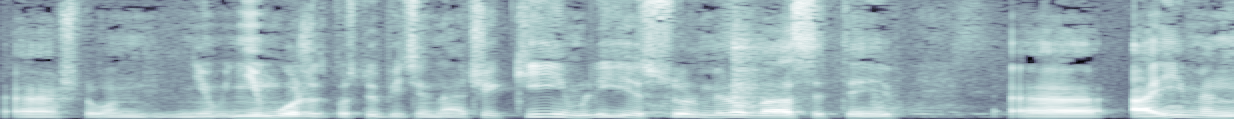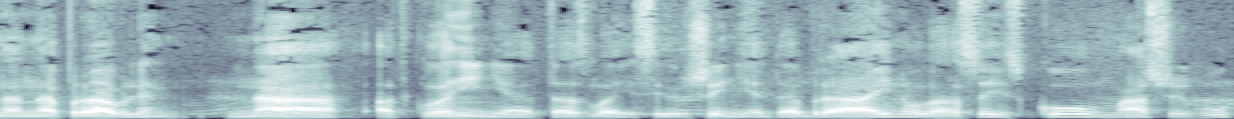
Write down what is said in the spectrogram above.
что он не, не может поступить иначе. Киим ли сур мирова асетеев – Э, а именно направлен на отклонение от зла и совершение добра, айну ласейс кол машигу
